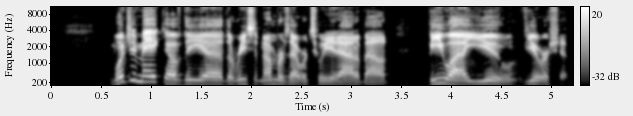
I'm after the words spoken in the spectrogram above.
What'd you make of the uh, the recent numbers that were tweeted out about BYU viewership?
